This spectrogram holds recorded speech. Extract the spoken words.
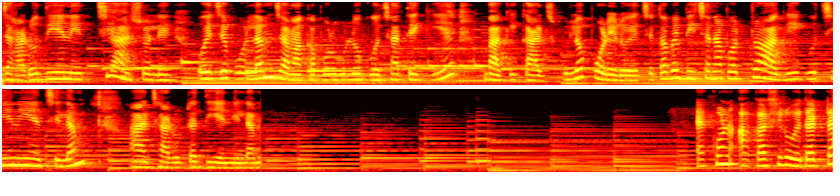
ঝাড়ু দিয়ে নিচ্ছি। আসলে ওই যে বললাম জামা কাপড়গুলো গোছাতে গিয়ে বাকি কাজগুলো পড়ে রয়েছে। তবে বিছানাপত্র আগেই গুছিয়ে নিয়েছিলাম আর ঝাড়ুটা দিয়ে নিলাম। এখন আকাশের ওয়েদারটা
